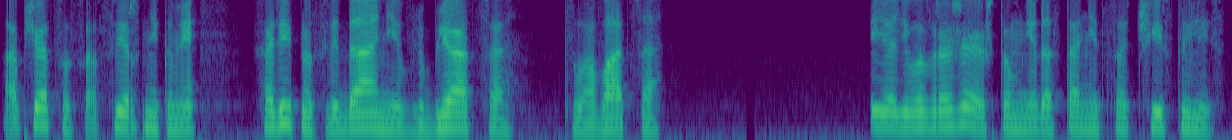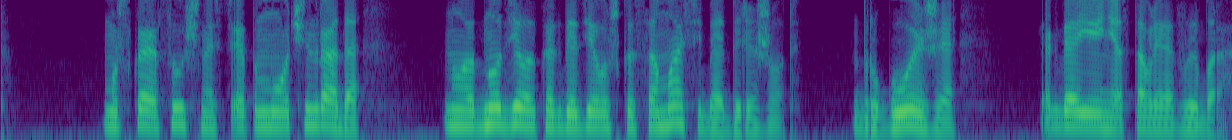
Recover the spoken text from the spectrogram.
Общаться со сверстниками, ходить на свидания, влюбляться, целоваться. И я не возражаю, что мне достанется чистый лист. Мужская сущность этому очень рада — но одно дело, когда девушка сама себя бережет, другое же, когда ей не оставляют выбора.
